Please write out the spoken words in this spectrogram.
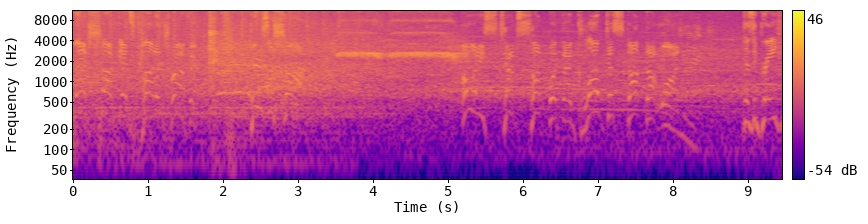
And that shot gets caught in traffic. Here's shot. Oh, and he steps up with the glove to stop that one. Does a great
